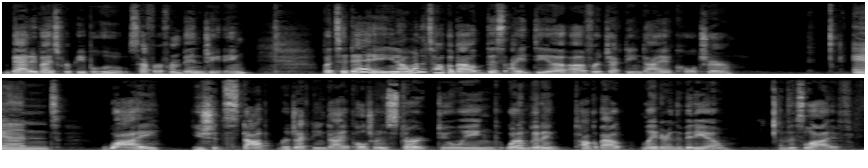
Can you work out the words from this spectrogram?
bad advice for people who suffer from binge eating. But today, you know, I want to talk about this idea of rejecting diet culture and why you should stop rejecting diet culture and start doing what I'm going to talk about later in the video in this live.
